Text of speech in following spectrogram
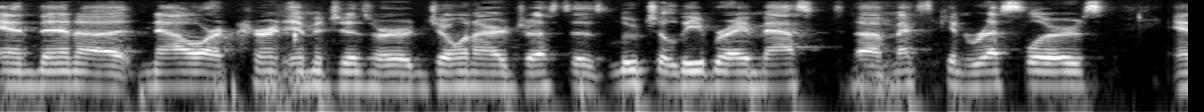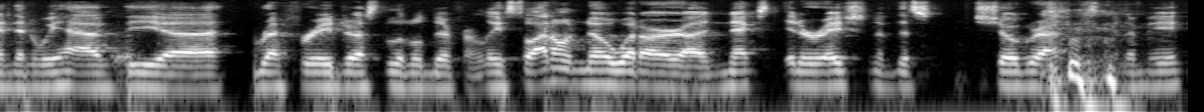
And then uh, now our current images are Joe and I are dressed as lucha libre masked uh, Mexican wrestlers, and then we have the uh, referee dressed a little differently. So I don't know what our uh, next iteration of this show graphic is going to be,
